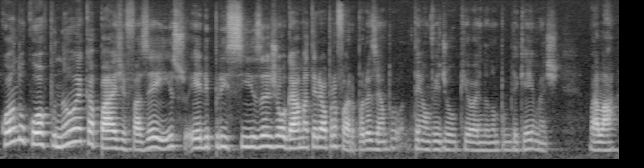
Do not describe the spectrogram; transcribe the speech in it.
Quando o corpo não é capaz de fazer isso, ele precisa jogar material para fora. Por exemplo, tem um vídeo que eu ainda não publiquei, mas vai lá.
